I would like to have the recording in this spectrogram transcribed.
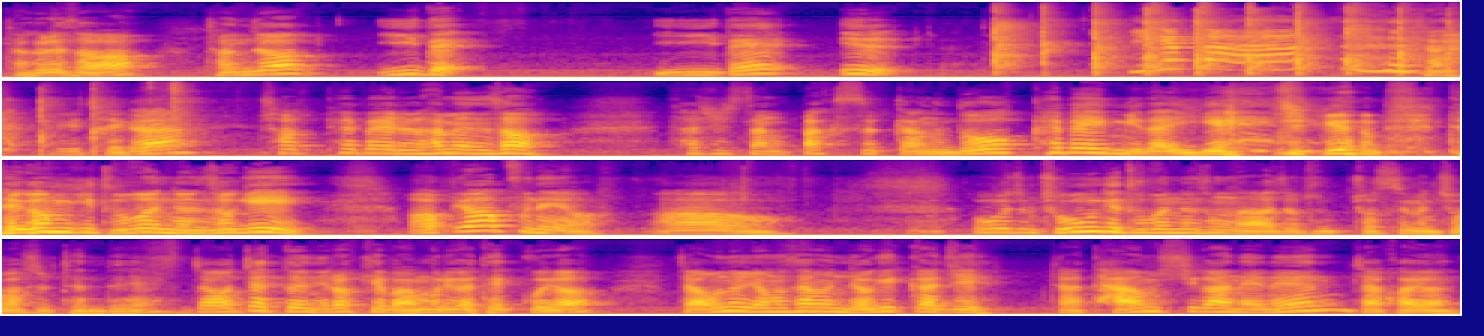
자 그래서 전적 2대 2대 1 이겼다. 자, 이게 제가 첫 패배를 하면서 사실상 박스 깡도 패배입니다. 이게 지금 대검기 두 번 연속이 어, 뼈 아프네요. 아우. 어, 좀 좋은 게 두 번 연속 나와줬으면 좋았을 텐데. 자, 어쨌든 이렇게 마무리가 됐고요. 자, 오늘 영상은 여기까지. 자, 다음 시간에는 자, 과연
